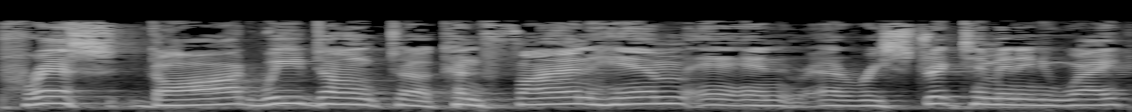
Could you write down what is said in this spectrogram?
press God. We don't uh, confine him and, uh, restrict him in any way.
